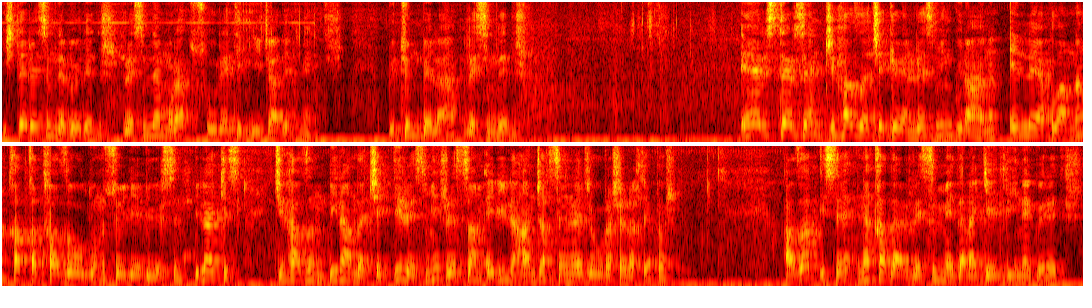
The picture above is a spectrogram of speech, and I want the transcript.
İşte resim de böyledir. Resimde murat sureti icat etmektir. Bütün bela resimdedir. Eğer istersen cihazla çekilen resmin günahının elle yapılandan kat kat fazla olduğunu söyleyebilirsin. Bilakis cihazın bir anda çektiği resmi ressam eliyle ancak senelerce uğraşarak yapar. Azap ise ne kadar resim meydana geldiğine göredir.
